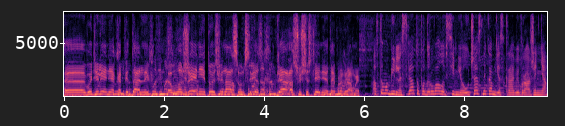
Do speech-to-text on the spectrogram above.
э, выделение капитальных э, вложений, то есть финансовых средств для осуществления этой программы. Автомобільне свято подарувало всім його учасникам яскраві враження.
